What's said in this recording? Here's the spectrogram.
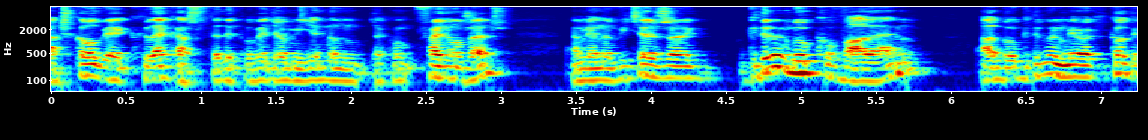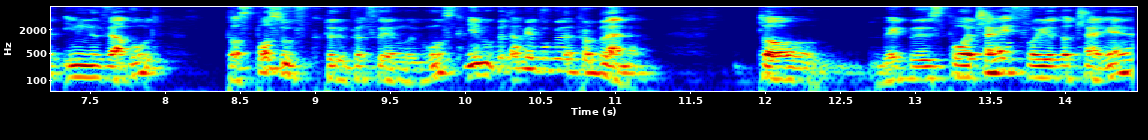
aczkolwiek lekarz wtedy powiedział mi jedną taką fajną rzecz, a mianowicie, że gdybym był kowalem, albo gdybym miał jakikolwiek inny zawód, to sposób, w który pracuje mój mózg, nie byłby dla mnie w ogóle problemem. To jakby społeczeństwo i otoczenie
